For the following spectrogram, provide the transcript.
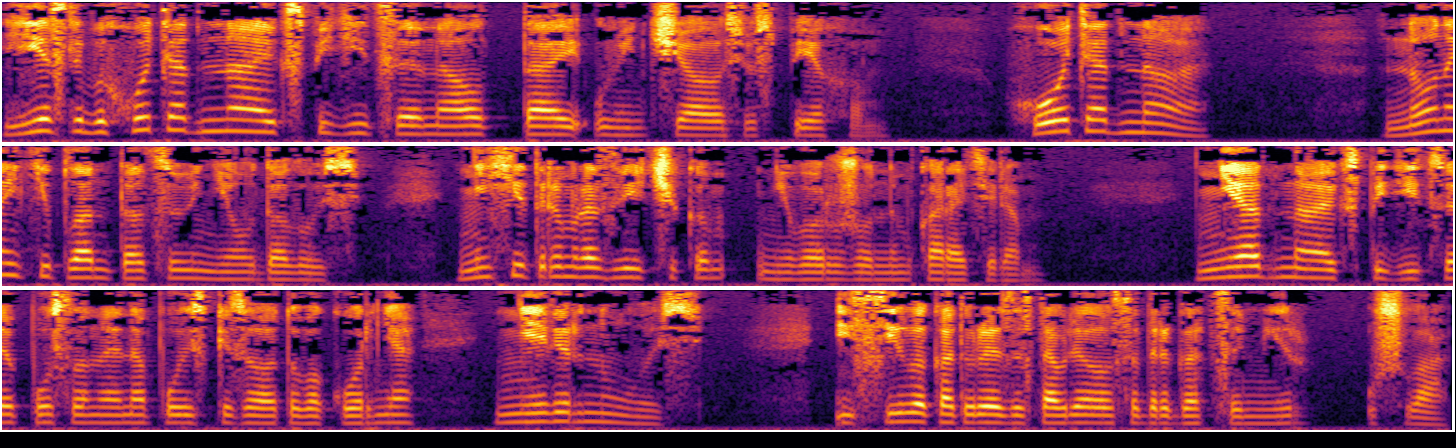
Если бы хоть одна экспедиция на Алтай увенчалась успехом, хоть одна, но найти плантацию не удалось ни хитрым разведчикам, ни вооруженным карателям. Ни одна экспедиция, посланная на поиски золотого корня, не вернулась, и сила, которая заставляла содрогаться мир, ушла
